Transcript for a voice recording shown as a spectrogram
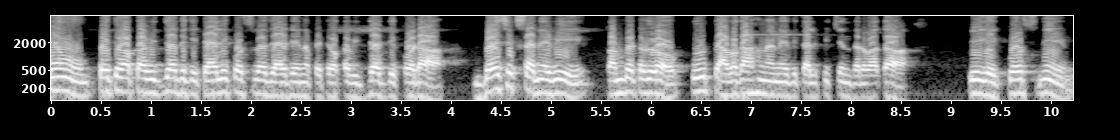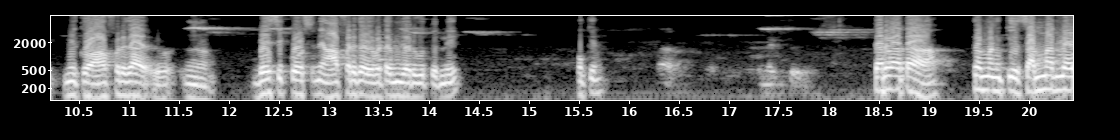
మేము ప్రతి ఒక్క విద్యార్థికి టాలీ కోర్సులో జాయిన్ అయిన ప్రతి ఒక్క విద్యార్థికి కూడా బేసిక్స్ అనేవి కంప్యూటర్లో పూర్తి అవగాహన అనేది కల్పించిన తర్వాత ఈ కోర్స్ని మీకు ఆఫర్గా బేసిక్ కోర్స్ని ఆఫర్గా ఇవ్వటం జరుగుతుంది. ఓకే? తర్వాత సో మనకి సమ్మర్లో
